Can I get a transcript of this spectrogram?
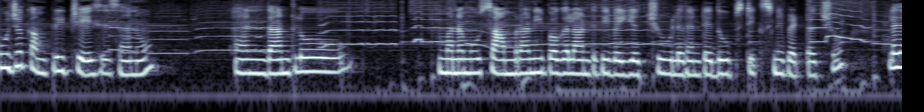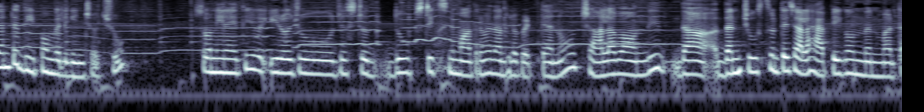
పూజ కంప్లీట్ చేసేసాను. అండ్ దాంట్లో మనము సాంబ్రాణి పొగ లాంటిది వేయచ్చు లేదంటే ధూప్ స్టిక్స్ని పెట్టచ్చు లేదంటే దీపం వెలిగించవచ్చు సో నేనైతే ఈరోజు జస్ట్ ధూప్ స్టిక్స్ని మాత్రమే దాంట్లో పెట్టాను. చాలా బాగుంది. దా దాన్ని చూస్తుంటే చాలా హ్యాపీగా ఉందన్నమాట.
